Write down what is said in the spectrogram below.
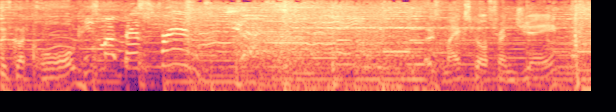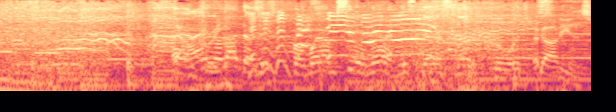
We've got Korg. He's my best friend. There's my ex-girlfriend Jane. Hey, I ain't gonna lie though, this, this, is the from what I'm best seeing now, this does look gorgeous. Guardians.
